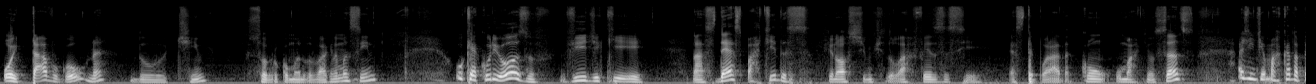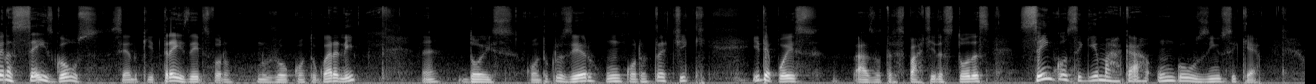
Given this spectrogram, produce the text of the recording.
oitavo gol, né, do time sobre o comando do Wagner Mancini. O que é curioso, vide que nas 10 partidas que o nosso time titular fez esse, essa temporada com o Marquinhos Santos, a gente tinha marcado apenas 6 gols, sendo que 3 deles foram no jogo contra o Guarani, né, 2 contra o Cruzeiro, 1 um contra o Atlético e depois as outras partidas todas sem conseguir marcar um golzinho sequer.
